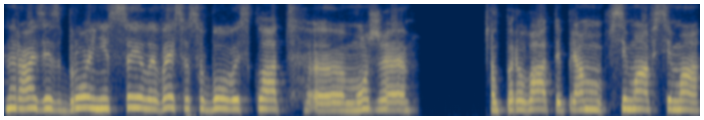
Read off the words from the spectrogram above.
наразі збройні сили, весь особовий склад е, може оперувати прямо всіма всіма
